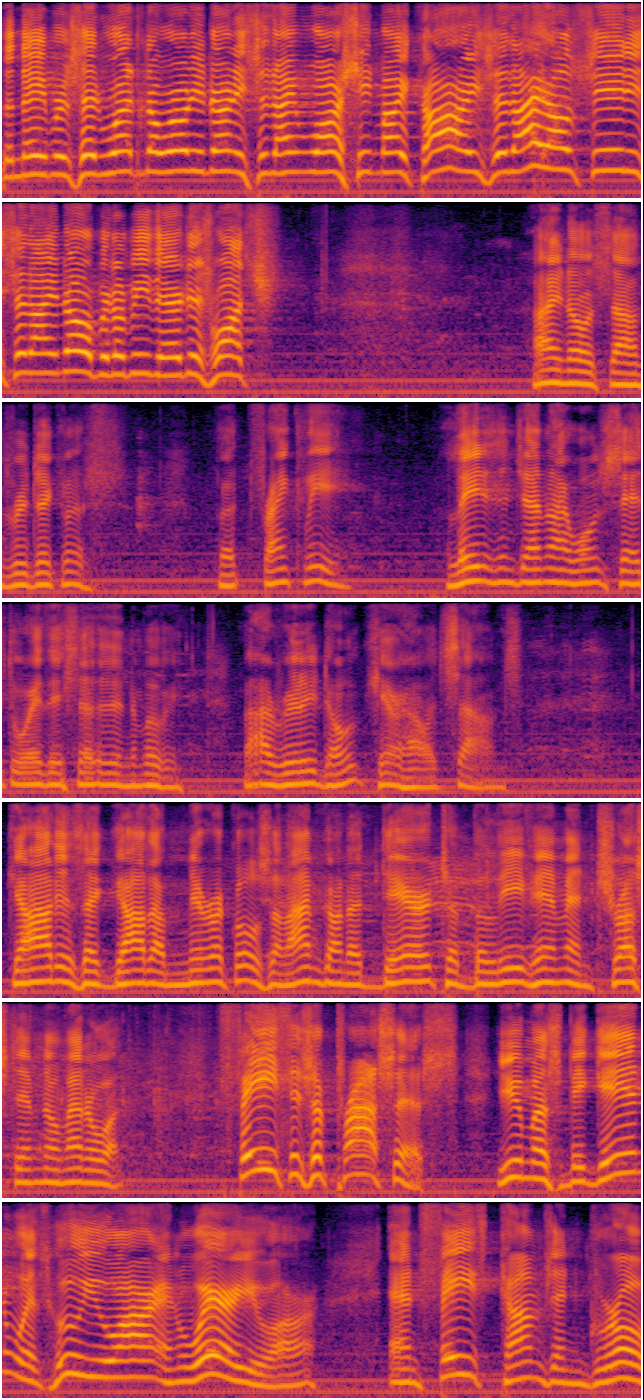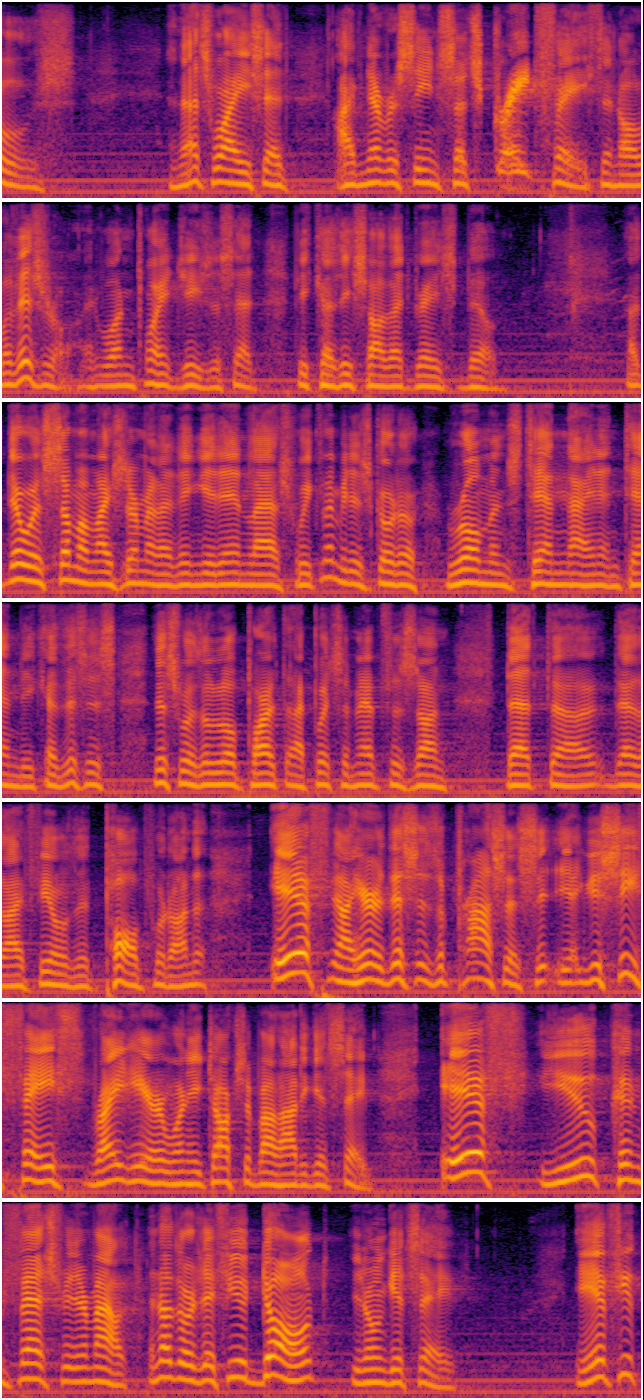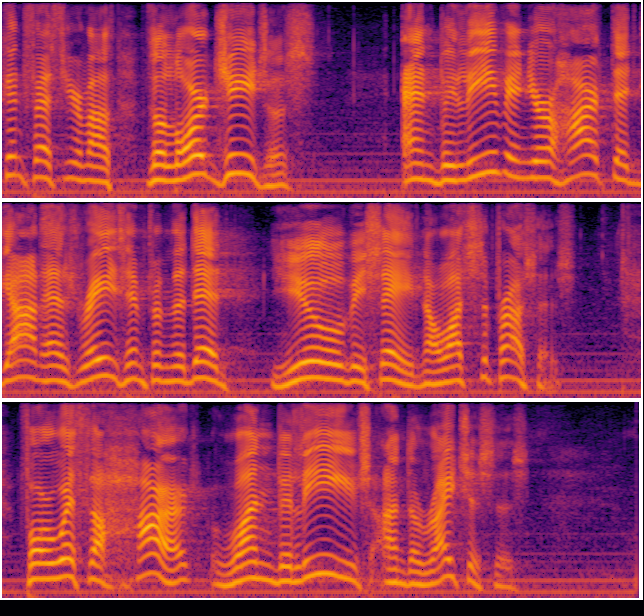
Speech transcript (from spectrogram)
The neighbor said, What in the world are you doing? He said, I'm washing my car. He said, I don't see it. He said, I know, but it'll be there. Just watch. I know it sounds ridiculous, but frankly, ladies and gentlemen, I won't say it the way they said it in the movie, but I really don't care how it sounds. God is a God of miracles, and I'm going to dare to believe Him and trust Him no matter what. Faith is a process. You must begin with who you are and where you are, and faith comes and grows. And that's why he said, I've never seen such great faith in all of Israel. At one point, Jesus said, because he saw that grace build. Uh, there was some of my sermon I didn't get in last week. Let me just go to Romans 10, 9, and 10 because this is this was a little part that I put some emphasis on that uh, that I feel that Paul put on it. If, now here, this is the process. You see faith right here when he talks about how to get saved. If you confess with your mouth, in other words, if you don't, you don't get saved. If you confess with your mouth the Lord Jesus and believe in your heart that God has raised him from the dead, you'll be saved. Now, watch the process. For with the heart one believes unto righteousness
